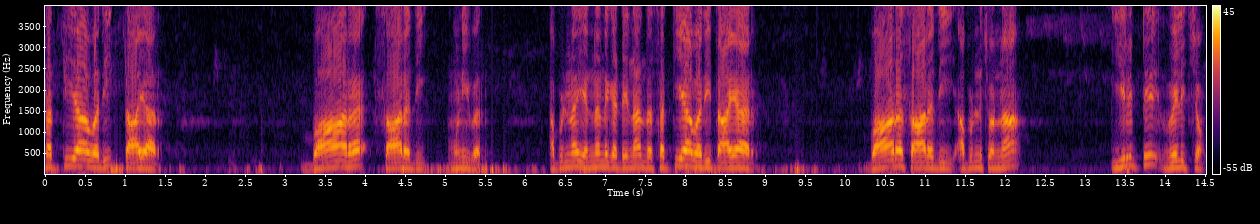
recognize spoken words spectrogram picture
சத்தியாவதி தாயார் பார சாரதி முனிவர் அப்படின்னா என்னன்னு கேட்டீங்கன்னா இந்த சத்தியாவதி தாயார் பார சாரதி அப்படின்னு சொன்னால் இருட்டு வெளிச்சம்.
